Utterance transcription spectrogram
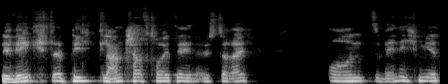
bewegte Bildlandschaft heute in Österreich. Und wenn ich mir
